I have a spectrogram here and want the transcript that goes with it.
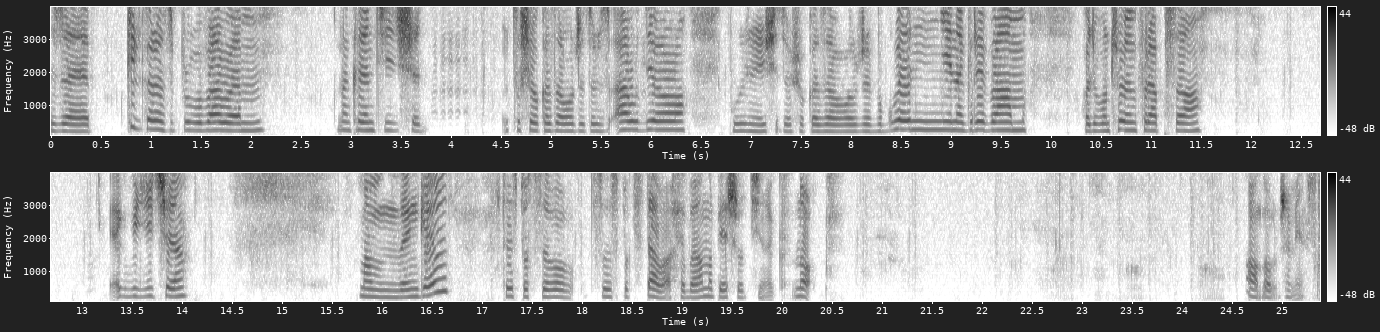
że kilka razy próbowałem nakręcić. Tu się okazało, że to jest audio. Później się coś okazało, że w ogóle nie nagrywam. Choć włączyłem Frapsa. Jak widzicie, mam węgiel. To jest podstawa, to jest podstawa chyba na pierwszy odcinek. No. O, dobrze, mięso.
